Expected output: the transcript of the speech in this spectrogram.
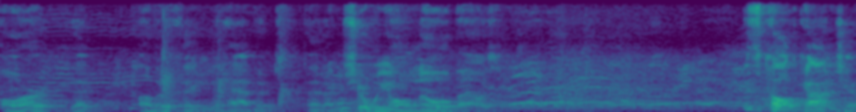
or that other thing that happened that I'm sure we all know about. It's called Ganga.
